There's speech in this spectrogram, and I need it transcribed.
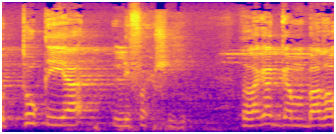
utuqiya lifuxshihi laga gambado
